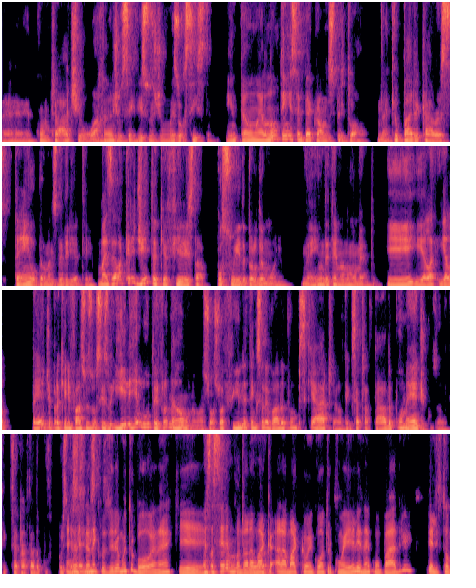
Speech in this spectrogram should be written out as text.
é, contrate ou arranje os serviços de um exorcista. Então, ela não tem esse background espiritual, né, que o padre Carras tem, ou pelo menos deveria ter. Mas ela acredita que a filha está possuída pelo demônio, né, em um determinado momento. E, e, ela, e ela pede para que ele faça o exorcismo. E ele reluta, ele fala: não, não a sua, a sua filha tem que ser levada para um psiquiatra, ela tem que ser tratada por médicos, ela tem que ser tratada por, por especialistas. Essa cena, inclusive, é muito boa, né? Que Essa cena é muito quando boa. Ela marca, ela marca um encontro com ele, né? Com o padre, eles estão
